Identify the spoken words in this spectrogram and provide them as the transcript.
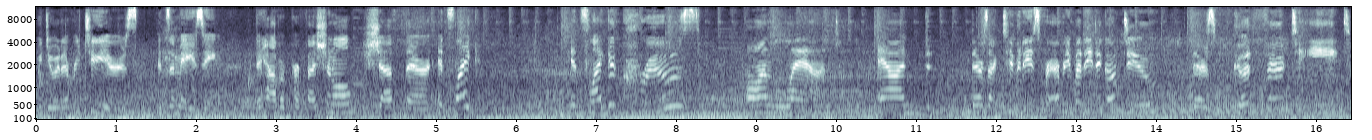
We do it every two years. It's amazing. They have a professional chef there. It's like it's like a cruise on land. And there's activities for everybody to go do. There's good food to eat.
